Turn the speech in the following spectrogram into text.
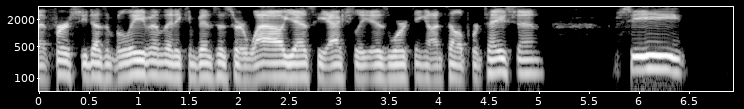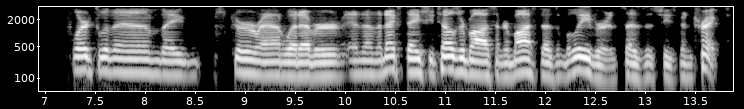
At first, she doesn't believe him. Then he convinces her, wow, yes, he actually is working on teleportation. She flirts with him. They screw around, whatever. And then the next day, she tells her boss, and her boss doesn't believe her and says that she's been tricked.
